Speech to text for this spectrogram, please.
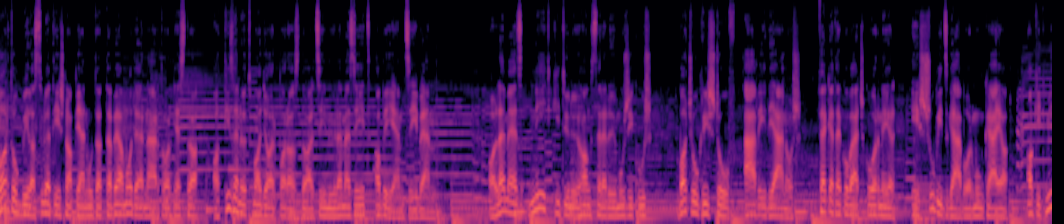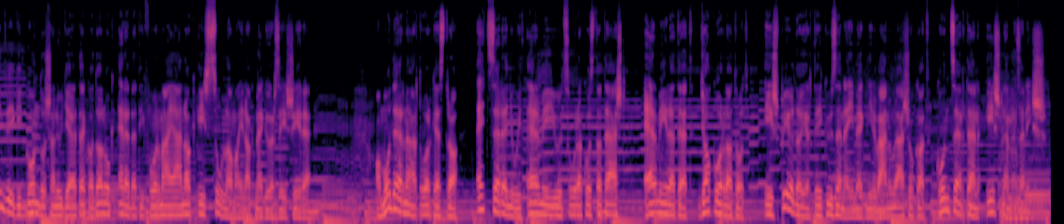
Bartók Béla születésnapján mutatta be a Modern Art Orchestra a 15 Magyar Paraszdal című lemezét a BMC-ben. A lemez négy kitűnő hangszerelő muzsikus, Bacsó Kristóf, Ávéd János, Fekete Kovács Kornél és Subic Gábor munkája, akik mindvégig gondosan ügyeltek a dalok eredeti formájának és szólamainak megőrzésére. A Modern Art Orchestra egyszerre nyújt elmélyült szórakoztatást, elméletet, gyakorlatot és példaértékű zenei megnyilvánulásokat koncerten és lemezen is.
